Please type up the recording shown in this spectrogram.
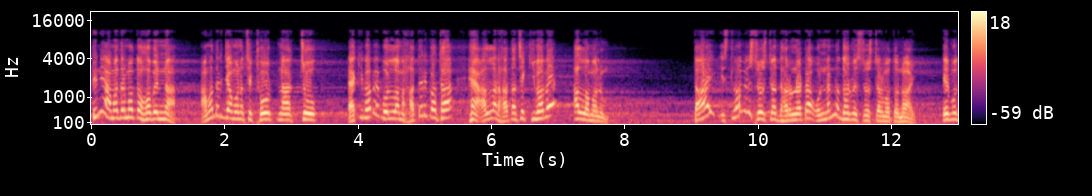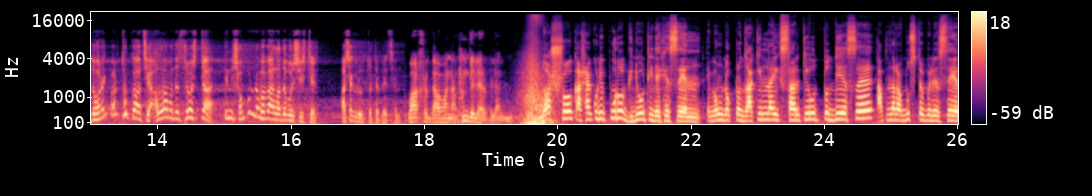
তিনি আমাদের মতো হবেন না। আমাদের যেমন আছে ঠোঁট, নাক, চোখ। একইভাবে বললাম হাতের কথা। হ্যাঁ আল্লাহর হাত আছে কীভাবে? আল্লাহ মালুম। তাই ইসলামের স্রষ্টার ধারণাটা অন্যান্য ধর্মের স্রষ্টার মতো নয়। এর মধ্যে অনেক পার্থক্য আছে। আল্লাহ আমাদের স্রষ্টা। তিনি সম্পূর্ণভাবে আলাদা বৈশিষ্ট্যের। আশা করি উত্তরটা পেয়েছেন। ওয়াখর দাওয়ান আলহামদুলিল্লাহ রবিল আলম দর্শক আশা করি পুরো ভিডিওটি দেখেছেন এবং ডক্টর জাকির নাইক স্যার কি উত্তর দিয়েছে আপনারা বুঝতে পেরেছেন।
